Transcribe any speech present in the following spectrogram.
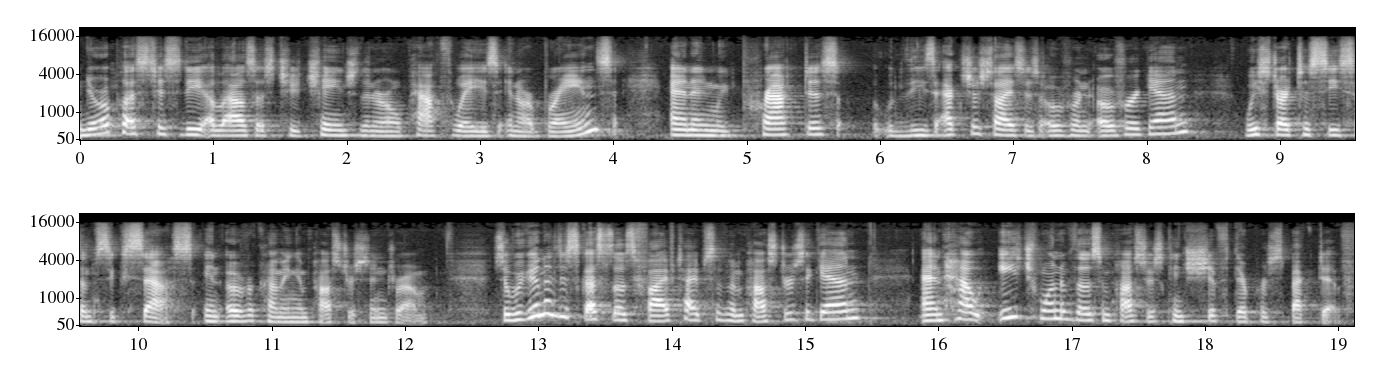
neuroplasticity allows us to change the neural pathways in our brains, and then we practice these exercises over and over again, we start to see some success in overcoming imposter syndrome. So we're going to discuss those five types of imposters again and how each one of those imposters can shift their perspective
